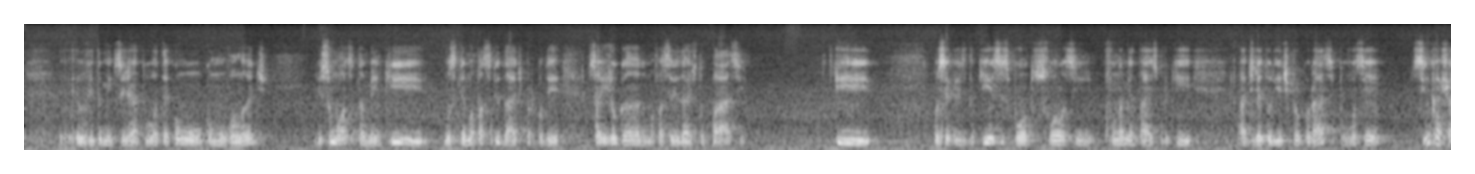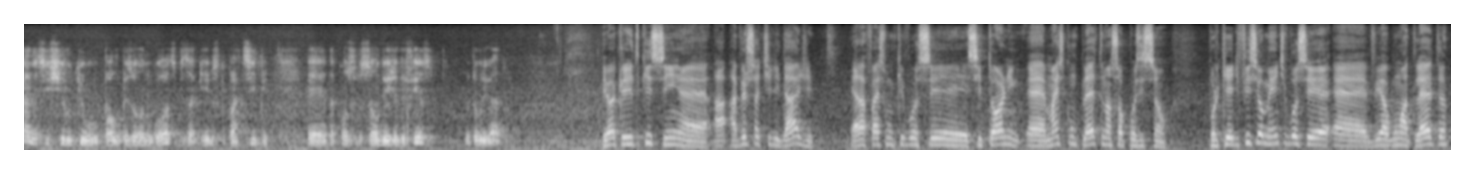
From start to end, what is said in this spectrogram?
eu vi também que você já atuou até como, como um volante. Isso mostra também que você tem uma facilidade para poder sair jogando, uma facilidade no passe. E você acredita que esses pontos foram assim fundamentais para que a diretoria te procurasse por você se encaixar nesse estilo que o Paulo Pesolano gosta, de zagueiros que participem é, da construção desde a defesa? Muito obrigado. Eu acredito que sim. É, a, a versatilidade ela faz com que você se torne é, mais completo na sua posição. Porque dificilmente você é, vê algum atleta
